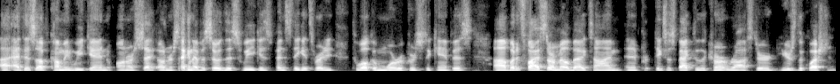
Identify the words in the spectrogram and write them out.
uh, at this upcoming weekend on our sec- on our second episode this week as Penn State gets ready to welcome more recruits to campus. Uh, but it's five star mailbag time, and it takes us back to the current roster. Here's the question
